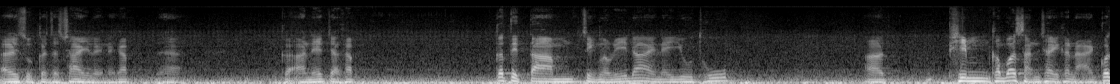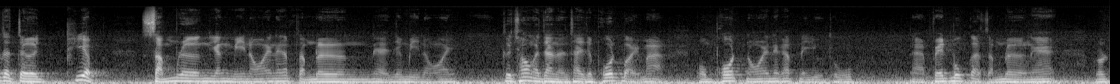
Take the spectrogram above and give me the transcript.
อะไรสุดก็จะใช่เลยนะครับนะฮะก็อันนี้จะครับ ก็ติดตามสิ่งเหล่านี้ได้ใน YouTube พิมพ์คำว่าสัญชัยขนานก็จะเจอเพียบสำเริงยังมีน้อยนะครับสำเริงเนี่ยยังมีน้อย คือช่องอาจารย์สัญชัยจะโพสต์บ่อยมาก ผมโพสต์น้อยนะครับใน YouTube นะเฟซบุ๊กกับสำเริงนะฮะรถ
